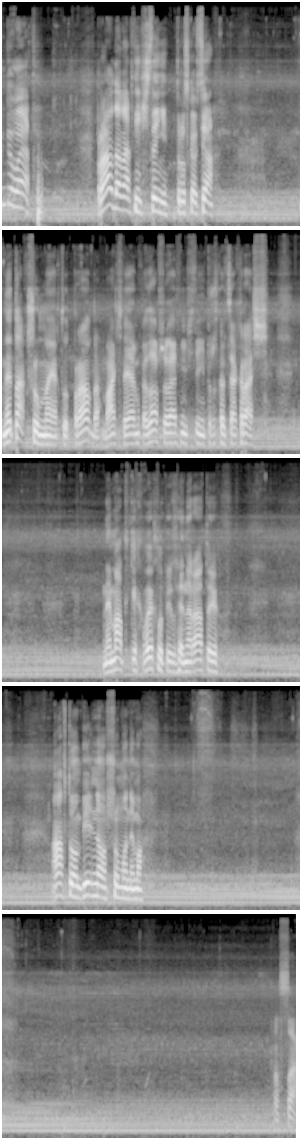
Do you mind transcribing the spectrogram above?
І бювет. Правда, в верхній частині трускавця? Не так шумно, як тут, правда? Бачите, я вам казав, що в верхній частині трускавця краще. Нема таких вихлопів з генераторів. Автомобільного шуму нема. Краса.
